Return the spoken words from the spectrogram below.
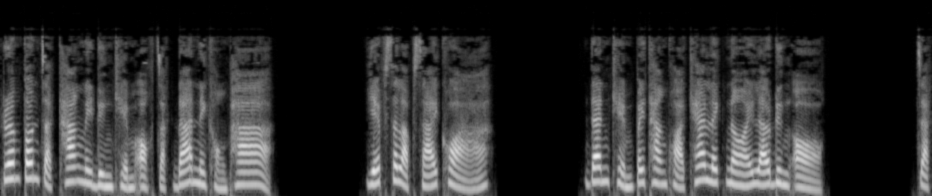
เริ่มต้นจากข้างในดึงเข็มออกจากด้านในของผ้า เย็บสลับซ้ายขวา ดันเข็มไปทางขวาแค่เล็กน้อยแล้วดึงออก จาก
